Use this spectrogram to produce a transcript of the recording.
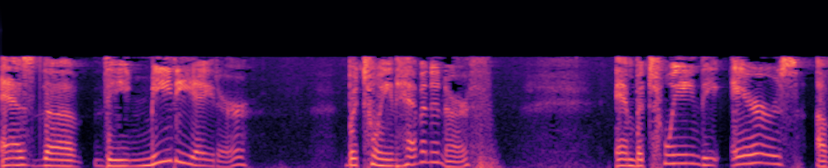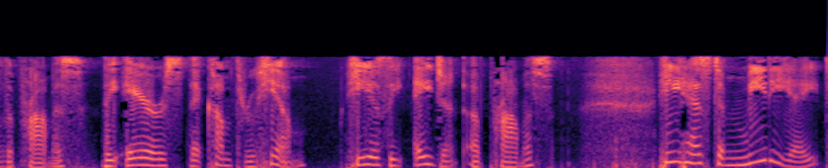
As the the mediator between heaven and earth and between the heirs of the promise, the heirs that come through him, he is the agent of promise. He has to mediate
